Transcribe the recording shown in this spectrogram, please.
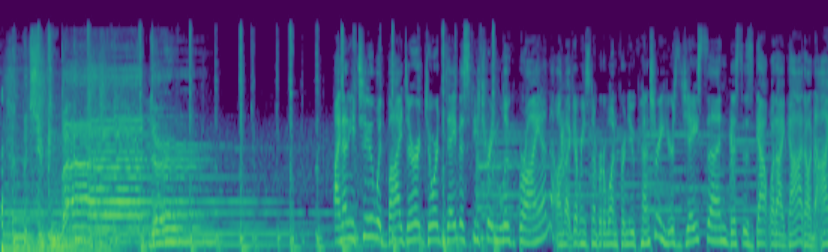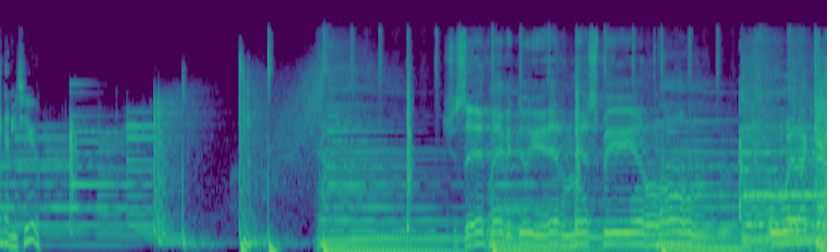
but you can buy dirt. I 92 with Buy Dirt, Jordan Davis featuring Luke Bryan on Montgomery's number one for New Country. Here's Jason. This is Got What I Got on I 92. She said, baby, do you ever miss being alone? When I got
